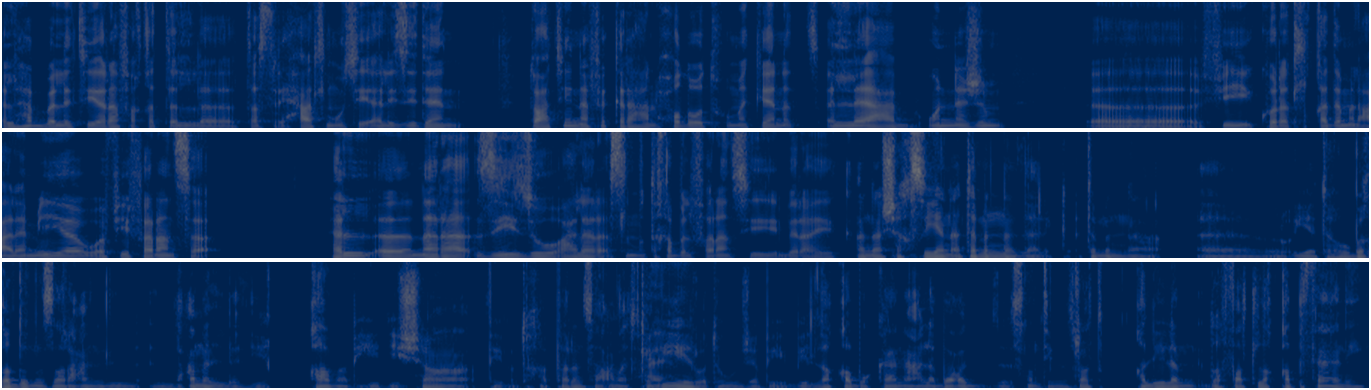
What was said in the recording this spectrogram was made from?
الهبة التي رافقت التصريحات المسيئة لزيدان تعطينا فكرة عن حظوه ومكانه اللاعب والنجم آه، في كرة القدم العالمية وفي فرنسا. هل آه، نرى زيزو على رأس المنتخب الفرنسي برأيك؟ أنا شخصيا أتمنى ذلك أتمنى آه، رؤيته بغض النظر عن العمل الذي قام به ديشان في منتخب فرنسا عمل صحيح. كبير وتوج باللقب وكان على بعد سنتيمترات قليلة من إضافة لقب ثاني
